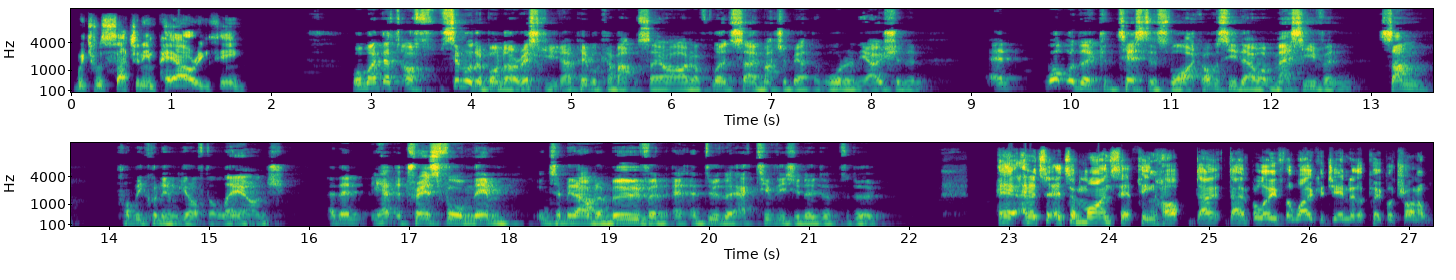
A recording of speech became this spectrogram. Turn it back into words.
which was such an empowering thing. Well, mate, that's oh, similar to Bondi Rescue. You know, people come up and say, "Oh, I've learned so much about the water and the ocean." And and what were the contestants like? Obviously, they were massive, and some probably couldn't even get off the lounge. And then you had to transform them into being able to move and, and, and do the activities you needed them to do. Yeah, and it's it's a mindset thing, Hop. Don't don't believe the woke agenda that people are trying to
